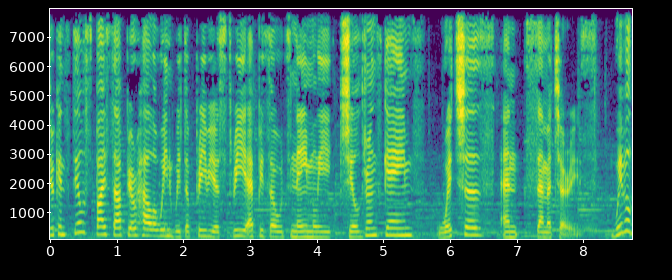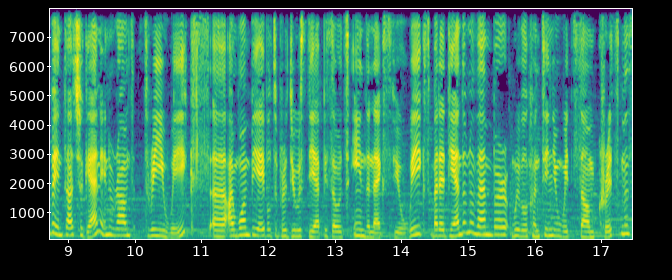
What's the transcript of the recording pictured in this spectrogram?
You can still spice up your Halloween with the previous three episodes, namely children's games, witches, and cemeteries. We will be in touch again in around three weeks. Uh, I won't be able to produce the episodes in the next few weeks, but at the end of November, we will continue with some Christmas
